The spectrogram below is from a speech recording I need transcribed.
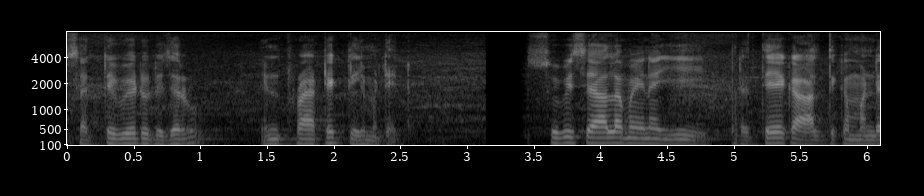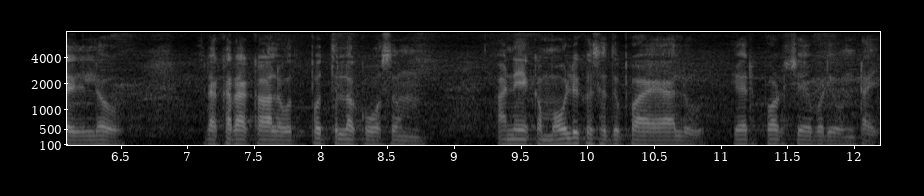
సత్యవేడు రిజర్వ్ ఇన్ఫ్రాటెక్ లిమిటెడ్. సువిశాలమైన ఈ ప్రత్యేక ఆర్థిక మండలిలో రకరకాల ఉత్పత్తుల కోసం అనేక మౌలిక సదుపాయాలు ఏర్పాటు చేయబడి ఉంటాయి.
